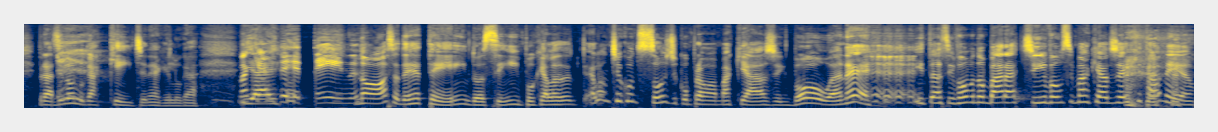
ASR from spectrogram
Brasília é um lugar quente, né? Aquele lugar. Maquiagem aí, derretendo. Nossa, derretendo, assim, porque ela, ela não tinha condições de comprar uma maquiagem boa, né? Então, assim, vamos no baratinho, vamos se maquiar do jeito que tá mesmo.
